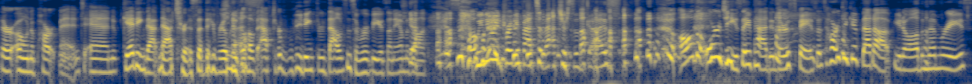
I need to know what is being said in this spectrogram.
their own apartment and getting that mattress that they really Yes. love after reading through thousands of reviews on Amazon. Yeah. So- we knew we'd bring it back to mattresses, guys. all the orgies they've had in their space. It's hard to give that up, you know, all the memories.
